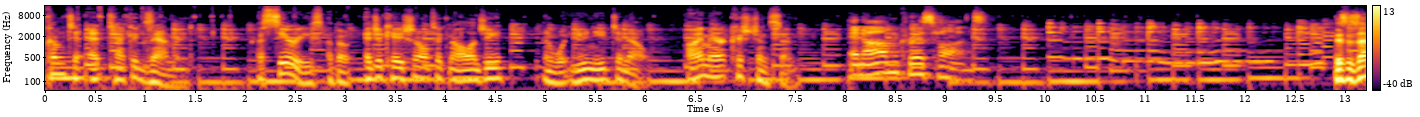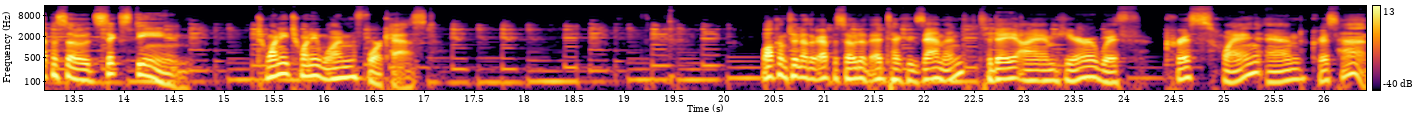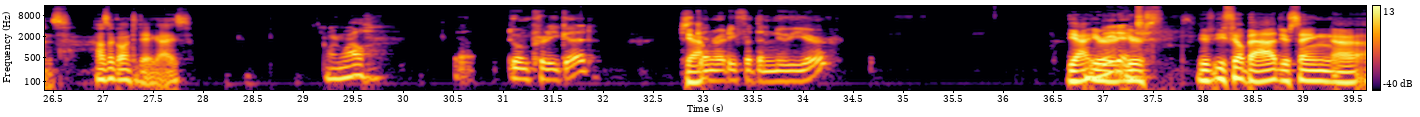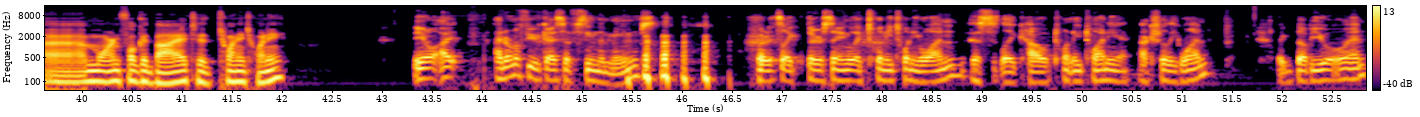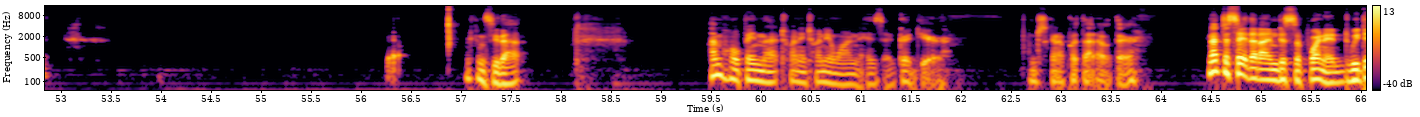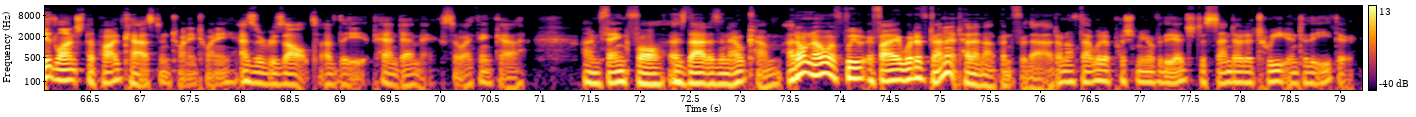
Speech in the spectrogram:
Welcome to EdTech Examined, a series about educational technology and what you need to know. I'm Eric Christensen. And I'm Chris Hans. This is episode 16 2021 Forecast. Welcome to another episode of EdTech Examined. Today I am here with Chris Huang and Chris Hans. How's it going today, guys? Going well. Yeah, doing pretty good. Just yeah. getting ready for the new year. Yeah, you're you're you, you feel bad. You're saying a, a mournful goodbye to 2020. You know, I I don't know if you guys have seen the memes, but it's like they're saying like 2021 is like how 2020 actually won, like W O N. Yeah, I can see that. I'm hoping that 2021 is a good year. I'm just going to put that out there. Not to say that I'm disappointed. We did launch the podcast in 2020 as a result of the pandemic. So I think uh, I'm thankful as that as an outcome. I don't know if we if I would have done it had it not been for that. I don't know if that would have pushed me over the edge to send out a tweet into the ether.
